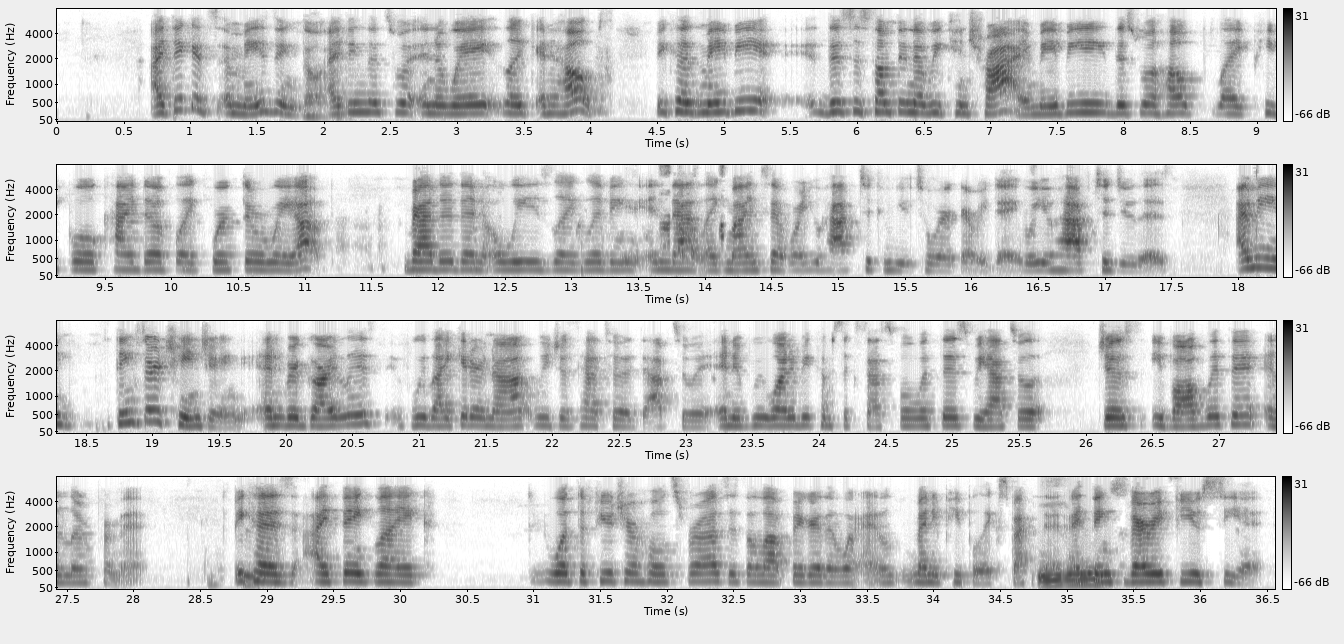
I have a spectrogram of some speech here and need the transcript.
I think it's amazing though. I think that's what in a way like it helps because maybe this is something that we can try. Maybe this will help like people kind of like work their way up rather than always like living in that like mindset where you have to commute to work every day, where you have to do this. I mean, things are changing and regardless if we like it or not we just have to adapt to it and if we want to become successful with this we have to just evolve with it and learn from it because i think like what the future holds for us is a lot bigger than what many people expected i think very few see it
